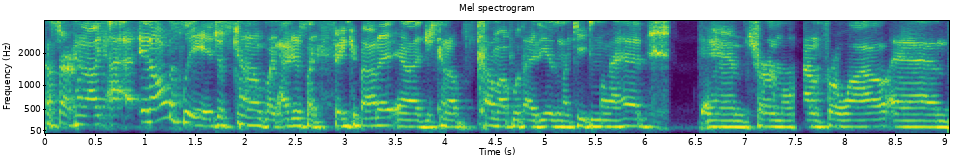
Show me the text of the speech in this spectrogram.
I start kind of like, I, and honestly, it just kind of like I just like think about it, and I just kind of come up with ideas, and I keep them in my head, and churn them around for a while, and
